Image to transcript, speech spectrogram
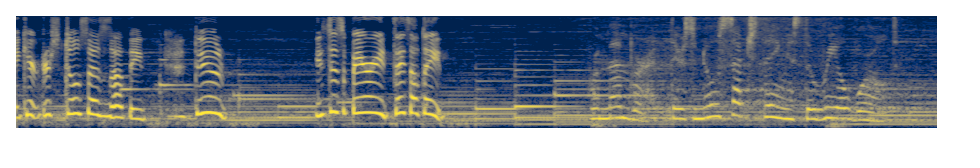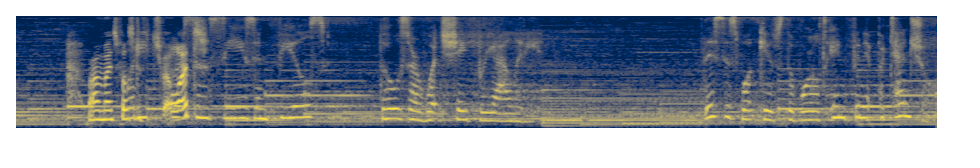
Main character still says nothing. Dude, he's disappearing. Say something. Remember, there's no such thing as the real world. Why am I supposed What each to? What? person sees and feels, those are what shape reality. This is what gives the world infinite potential.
